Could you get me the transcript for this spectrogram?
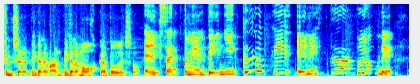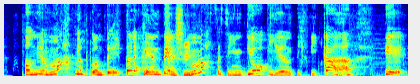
billulla, la teca, la manteca, la mosca, todo eso. Exactamente. Y creo que en esta fue donde, donde más nos contestó la gente, Sí, sí. más se sintió identificada, que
